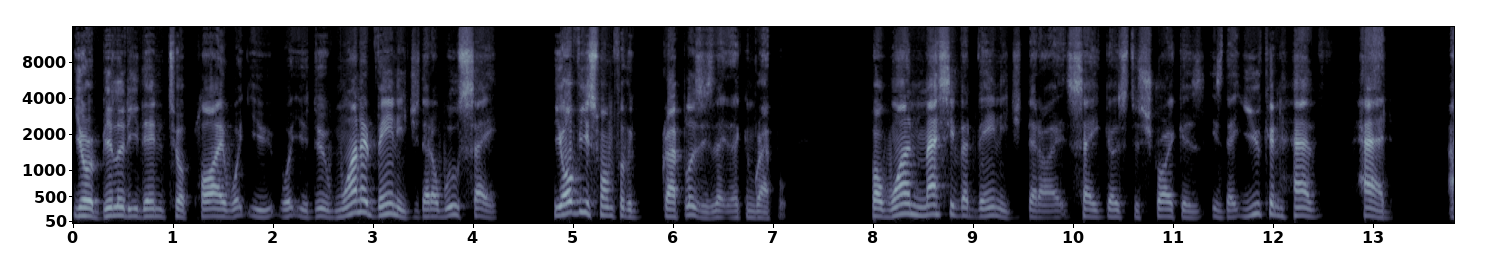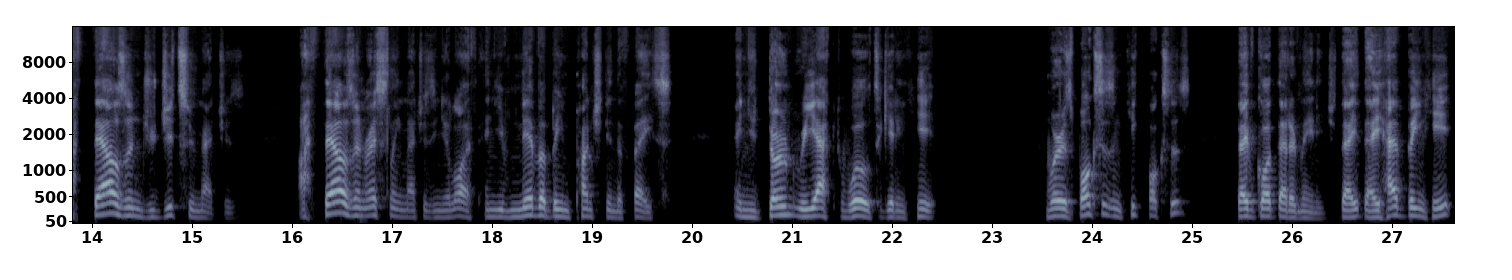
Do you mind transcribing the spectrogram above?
your ability then to apply what you what you do. One advantage that I will say, the obvious one for the grapplers is that they can grapple. But one massive advantage that I say goes to strikers is that you can have had a thousand jujitsu matches, a thousand wrestling matches in your life, and you've never been punched in the face and you don't react well to getting hit. Whereas boxers and kickboxers, they've got that advantage. They they have been hit,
